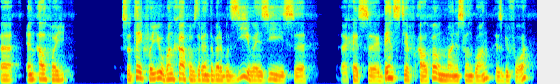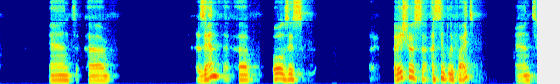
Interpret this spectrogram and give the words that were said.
an alpha, so take for u one half of the random variable z, where z is, has density of alpha on minus one, one as before. And then all these ratios are simplified and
